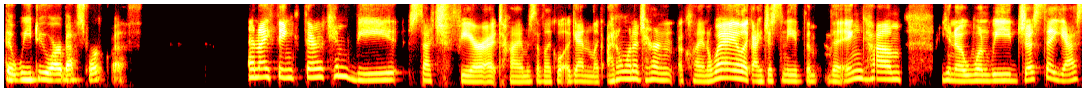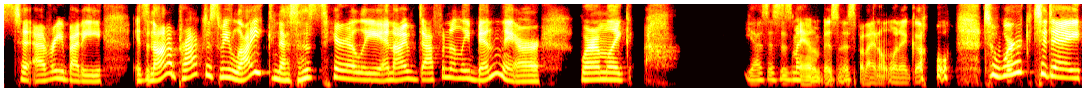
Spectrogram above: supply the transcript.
that we do our best work with. And I think there can be such fear at times of like, well, again, like I don't want to turn a client away. Like I just need the, the income. You know, when we just say yes to everybody, it's not a practice we like necessarily. And I've definitely been there where I'm like, yes, this is my own business, but I don't want to go to work today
